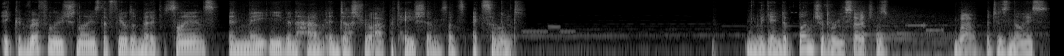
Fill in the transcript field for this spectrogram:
it could revolutionize the field of medical science and may even have industrial applications. That's excellent. And we gained a bunch of research as well, which is nice.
